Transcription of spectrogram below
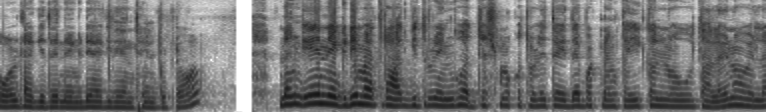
ಕೋಲ್ಡ್ ಆಗಿದೆ, ನೆಗಡಿ ಆಗಿದೆ ಅಂತ ಹೇಳಿಬಿಟ್ಟು. ನನಗೆ ನೆಗಡಿ ಮಾತ್ರ ಆಗಿದ್ರು ಹೆಂಗೋ ಅಡ್ಜಸ್ಟ್ ಮಾಡ್ಕೊ ತೊಳಿತಾ ಇದ್ದೆ ಬಟ್ ನಂಗೆ ಕೈ ಕಾಲು ನೋವು, ತಲೆನೋವೆಲ್ಲ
